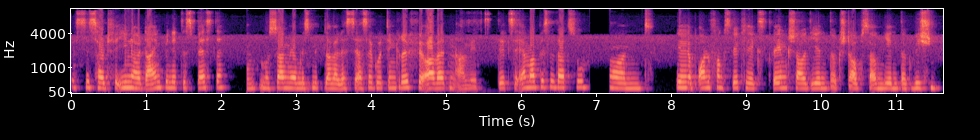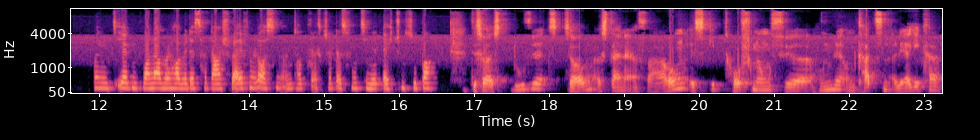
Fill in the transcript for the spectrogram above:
es ist halt für ihn halt irgendwie nicht das Beste. Und muss sagen, wir haben das mittlerweile sehr, sehr gut im Griff. Wir arbeiten auch mit DCM ein bisschen dazu. Und ich habe anfangs wirklich extrem geschaut, jeden Tag Staubsaugen, jeden Tag wischen. Und irgendwann einmal habe ich das halt auch schweifen lassen und habe festgestellt, das funktioniert echt schon super. Das heißt, du würdest sagen, aus deiner Erfahrung, es gibt Hoffnung für Hunde- und Katzenallergiker,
